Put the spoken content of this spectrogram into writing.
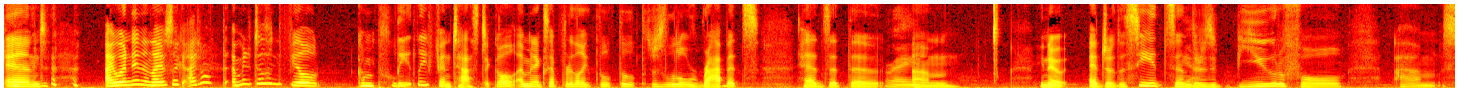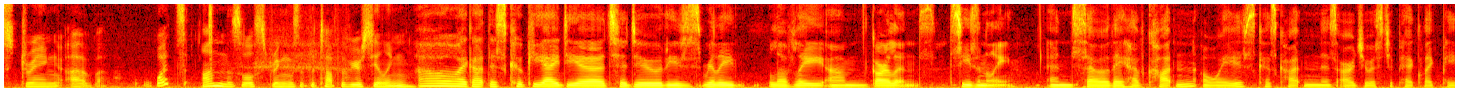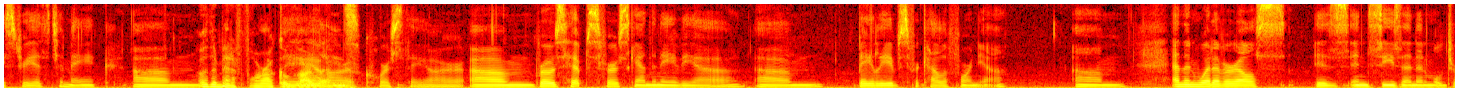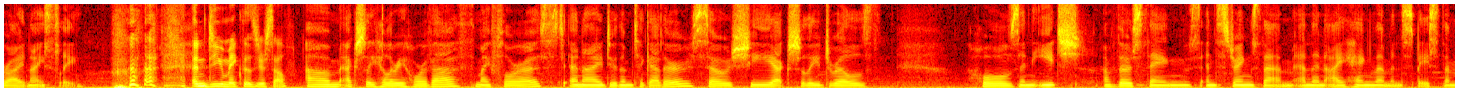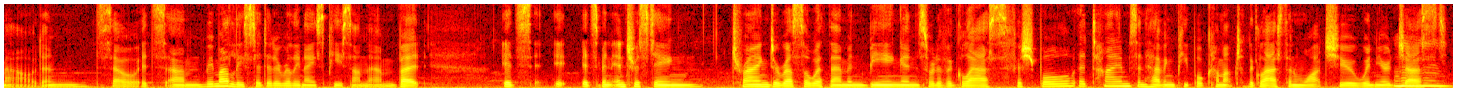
and I went in and I was like, I don't. I mean, it doesn't feel completely fantastical. I mean, except for like the, the there's little rabbits' heads at the Right. um, you know, edge of the seats, and Yeah. there's a beautiful um, string of what's on those little strings at the top of your ceiling. Oh, I got this kooky idea to do these really lovely um, garlands seasonally. And so they have cotton always, because cotton is arduous to pick, like pastry is to make. Um, Oh, they're metaphorical they garlands. Are, of course, they are. Um, rose hips for Scandinavia, um, bay leaves for California, um, and then whatever else is in season and will dry nicely. and do you make those yourself? Um, actually, Hilary Horvath, my florist, and I do them together. So she actually drills holes in each of those things and strings them, and then I hang them and space them out. And so it's um, Remodelista did a really nice piece on them, but it's it, it's been interesting trying to wrestle with them and being in sort of a glass fishbowl at times and having people come up to the glass and watch you when you're just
